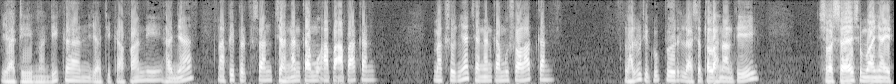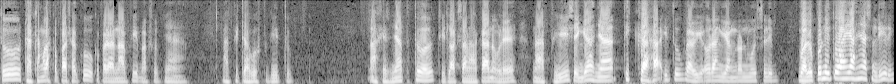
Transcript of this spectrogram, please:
ya dimandikan, ya dikafani, hanya Nabi berpesan jangan kamu apa-apakan. Maksudnya jangan kamu sholatkan. Lalu dikubur. Lah setelah nanti selesai semuanya itu datanglah kepadaku kepada Nabi maksudnya. Nabi dawuh begitu. Akhirnya betul dilaksanakan oleh Nabi sehingga hanya tiga hak itu bagi orang yang non muslim. Walaupun itu ayahnya sendiri.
